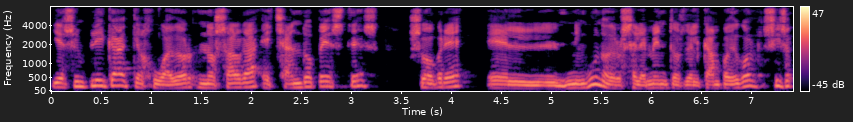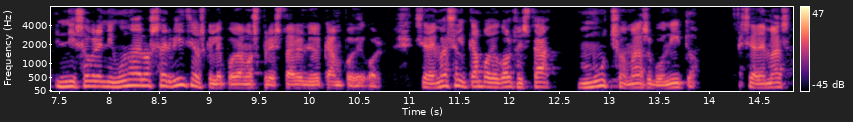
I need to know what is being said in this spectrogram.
Y eso implica que el jugador no salga echando pestes sobre ninguno de los elementos del campo de golf, ni sobre ninguno de los servicios que le podamos prestar en el campo de golf. Si además el campo de golf está mucho más bonito, si además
